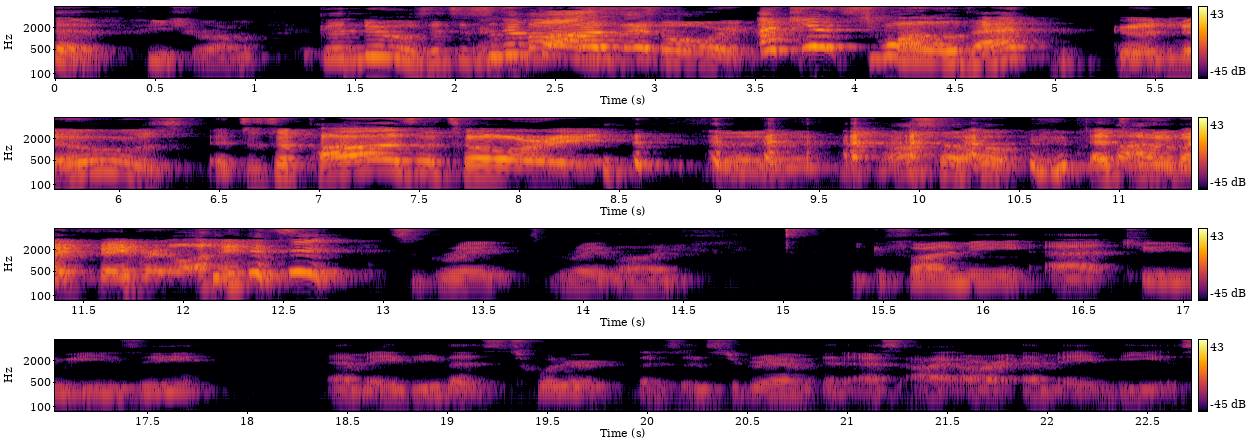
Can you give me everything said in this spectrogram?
Futurama. Good news, it's a It's a suppository. I can't swallow that. Good news. It's a suppository. So anyway, also That's one of my favorite lines. it's a great, it's a great line. You can find me at Q U E Z M A V. That is Twitter. That is Instagram, and S I R M A V is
